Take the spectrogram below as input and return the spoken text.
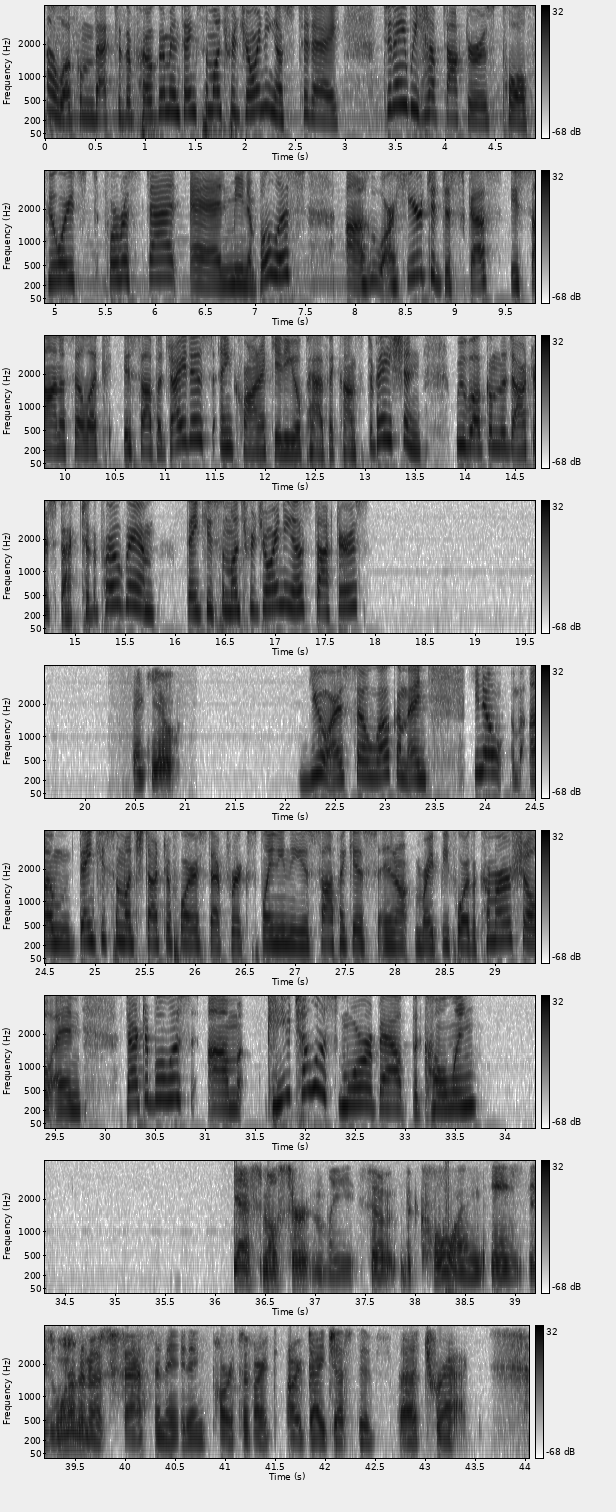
Oh, welcome back to the program, and thanks so much for joining us today. Today we have doctors Paul Feuerstadt and Mina Bullis, uh, who are here to discuss eosinophilic esophagitis and chronic idiopathic constipation. We welcome the doctors back to the program. Thank you so much for joining us, doctors. Thank you. You are so welcome. And, you know, um, thank you so much, Dr. Feuerstadt, for explaining the esophagus and uh, right before the commercial. And, Dr. Bullis, um, can you tell us more about the colon? Yes, most certainly. So the colon is, is one of the most fascinating parts of our, our digestive uh, tract.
